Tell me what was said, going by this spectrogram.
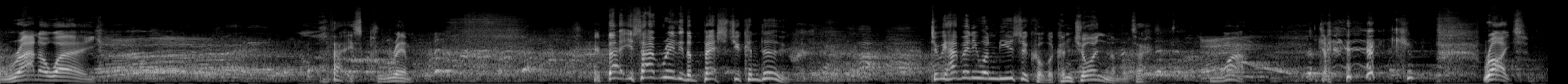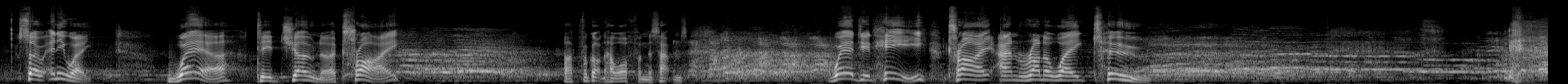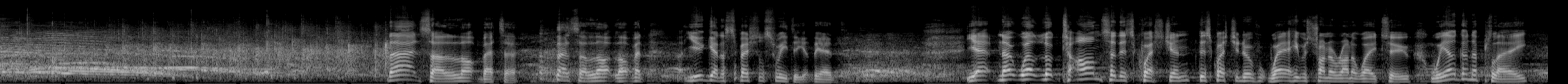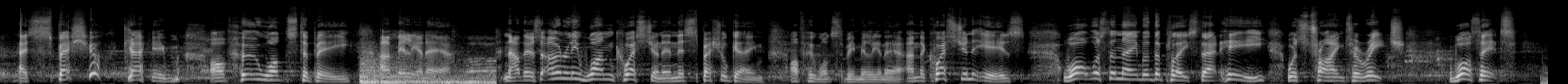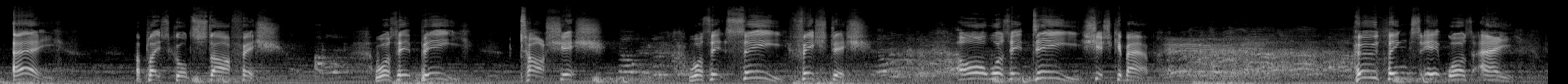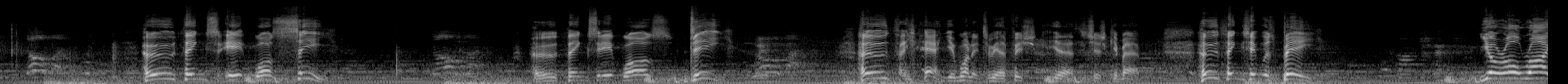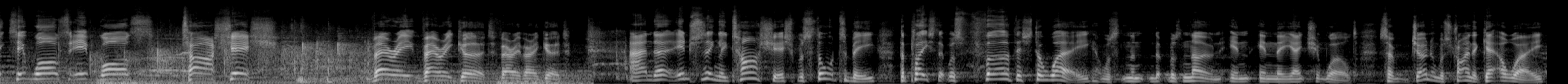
ran away. Oh, that is grim. If that, is that really the best you can do? Do we have anyone musical that can join them? Wow. right. So, anyway, where did Jonah try? I've forgotten how often this happens. Where did he try and run away to? That's a lot better. That's a lot, lot better. You get a special sweetie at the end. Yeah, no, well, look, to answer this question, this question of where he was trying to run away to, we are going to play a special game of who wants to be a millionaire. Now, there's only one question in this special game of who wants to be a millionaire. And the question is what was the name of the place that he was trying to reach? Was it A, a place called Starfish? Was it B, Tarshish? Was it C, fish dish? Or was it D, shish kebab? Who thinks it was A? Who thinks it was C? Who thinks it was D? Who? Th- yeah, you want it to be a fish? Yeah, shish kebab. Who thinks it was B? You're all right. It was. It was Tarshish. Very, very good. Very, very good. And uh, interestingly, Tarshish was thought to be the place that was furthest away, was, that was known in, in the ancient world. So Jonah was trying to get away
